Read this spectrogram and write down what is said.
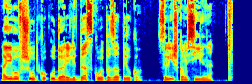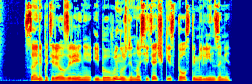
а его в шутку ударили доской по затылку. Слишком сильно. Саня потерял зрение и был вынужден носить очки с толстыми линзами.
